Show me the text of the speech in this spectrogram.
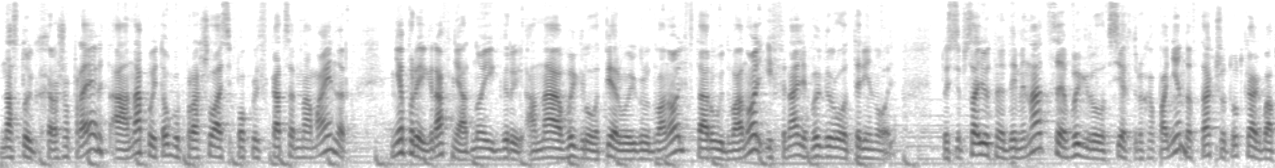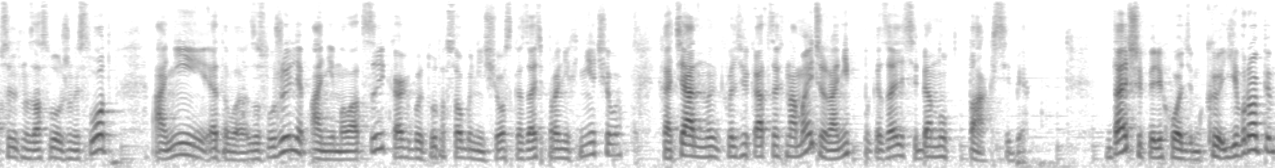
настолько хорошо проявит, а она по итогу прошлась по квалификациям на майнер, не проиграв ни одной игры. Она выиграла первую игру 2-0, вторую 2-0 и в финале выиграла 3-0. То есть абсолютная доминация выиграла всех трех оппонентов, так что тут как бы абсолютно заслуженный слот. Они этого заслужили, они молодцы, как бы тут особо ничего сказать про них нечего. Хотя на квалификациях на мейджор они показали себя ну так себе. Дальше переходим к Европе.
